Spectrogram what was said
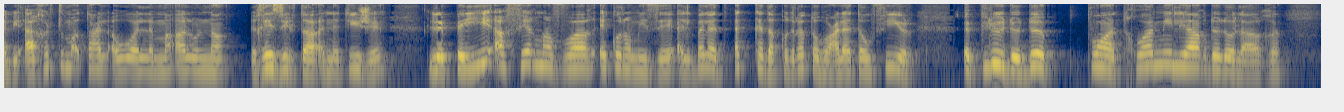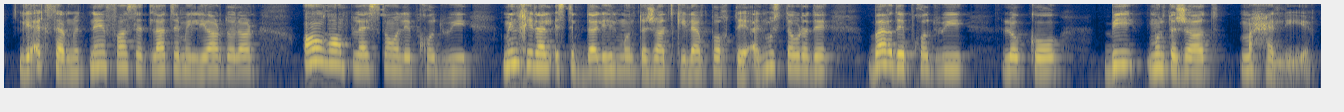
بآخرة المقطع الأول لما قالوا لنا ريزلتا النتيجة. Le pays affirme économisé. البلد أكد قدرته على توفير plus de 2.3 مليار de dollars لأكثر من 2.3 مليار دولار en remplaçant les produits من خلال استبداله المنتجات كي لامبورتي المستوردة par des produits locaux بمنتجات محلية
